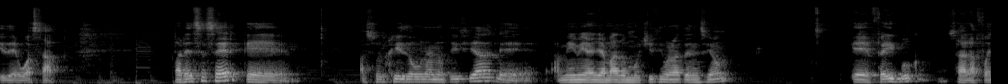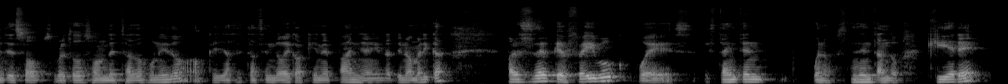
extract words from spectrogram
y de WhatsApp. Parece ser que ha surgido una noticia que a mí me ha llamado muchísimo la atención, que Facebook, o sea, las fuentes sobre todo son de Estados Unidos, aunque ya se está haciendo eco aquí en España y en Latinoamérica, parece ser que Facebook pues está, bueno, está intentando, quiere,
